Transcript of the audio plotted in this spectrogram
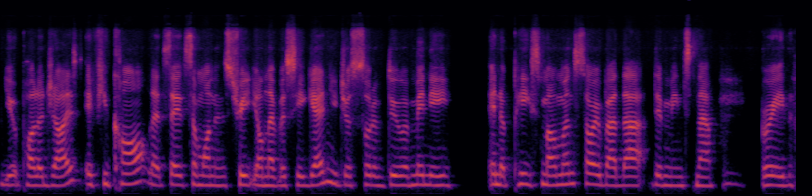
you apologize. If you can't, let's say it's someone in the street you'll never see again. You just sort of do a mini in a peace moment. Sorry about that. Didn't mean snap. Breathe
